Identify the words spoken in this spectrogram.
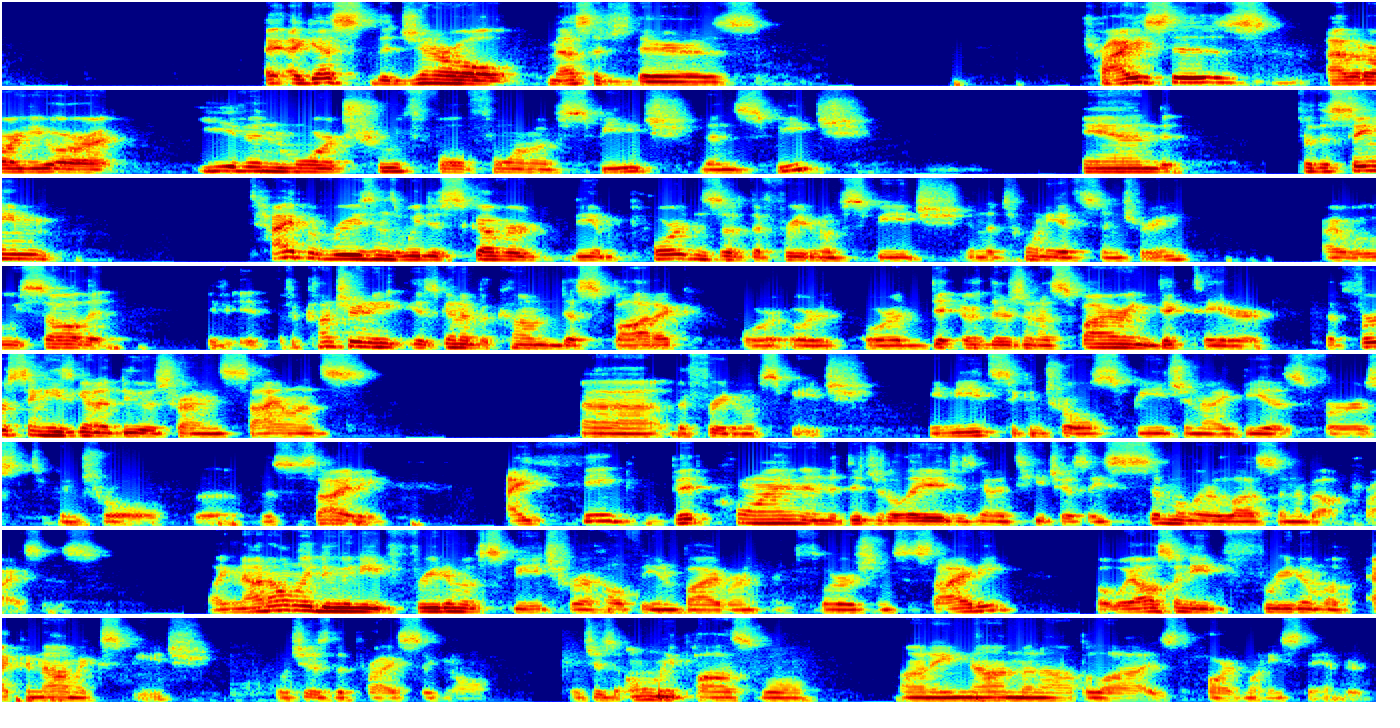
I, I guess the general message there is prices. I would argue are an even more truthful form of speech than speech, and for the same type of reasons we discovered the importance of the freedom of speech in the 20th century. Right, we saw that if, if a country is going to become despotic or, or, or, or, there's an aspiring dictator, the first thing he's going to do is try and silence uh, the freedom of speech. He needs to control speech and ideas first to control the, the society. I think Bitcoin and the digital age is going to teach us a similar lesson about prices. Like, not only do we need freedom of speech for a healthy and vibrant and flourishing society, but we also need freedom of economic speech, which is the price signal, which is only possible on a non monopolized hard money standard.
